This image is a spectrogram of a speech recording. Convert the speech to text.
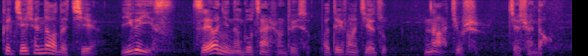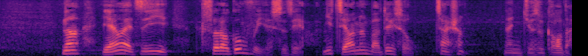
跟截拳道的截一个意思。只要你能够战胜对手，把对方截住，那就是截拳道。那言外之意，说到功夫也是这样。你只要能把对手战胜，那你就是高的，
